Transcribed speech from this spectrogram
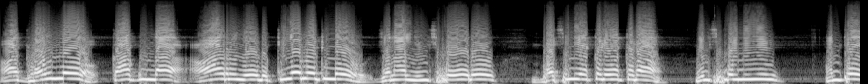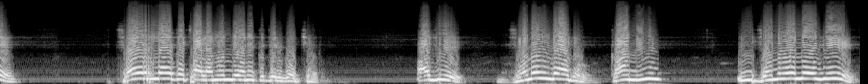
ఆ గ్రౌండ్లో కాకుండా ఆరు ఏడు కిలోమీటర్లు జనాలు నిలిచిపోయారు. బస్సులు ఎక్కడెక్కడ నిలిచిపోయినాయి. అంటే చేరలేక చాలా మంది వెనక్కి తిరిగి వచ్చారు. అది జనం కాదు కానీ ఈ జనం అనేది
